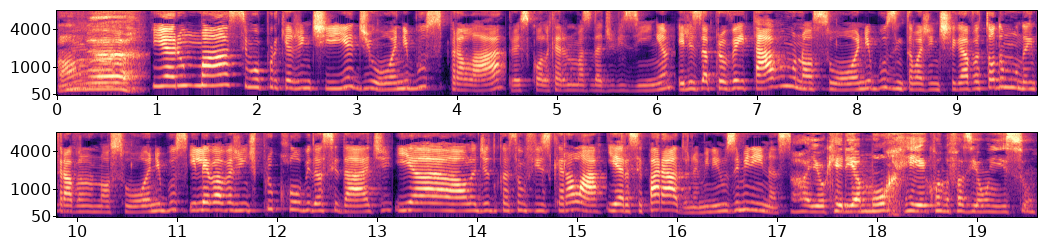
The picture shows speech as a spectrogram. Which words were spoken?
Ah. E era o um máximo porque a gente ia de ônibus para lá, pra escola que era numa cidade vizinha. Eles aproveitavam o nosso ônibus, então a gente chegava, todo mundo entrava no nosso ônibus e levava a gente pro clube da cidade e a aula de educação física era lá. E era separado, né? Meninos e meninas. Ai, eu queria morrer quando faziam isso.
